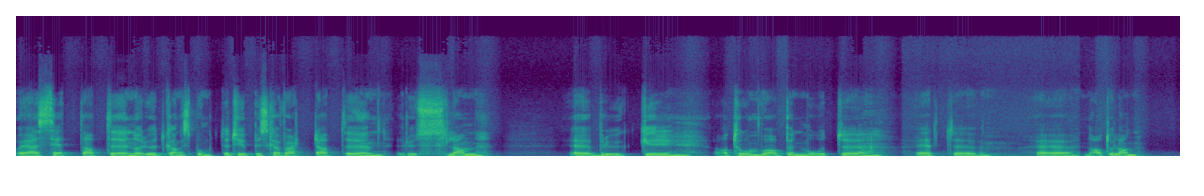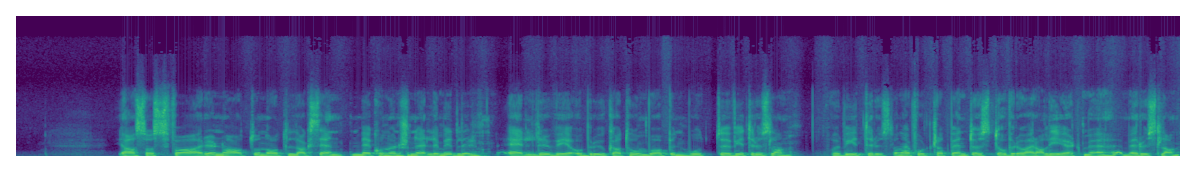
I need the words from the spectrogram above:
Og jeg har sett at når utgangspunktet typisk har vært at Russland bruker atomvåpen mot et Nato-land, ja, så svarer Nato nå til dags enten med konvensjonelle midler eller ved å bruke atomvåpen mot eh, Hviterussland. For Hviterussland er fortsatt vendt østover og er alliert med, med Russland.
